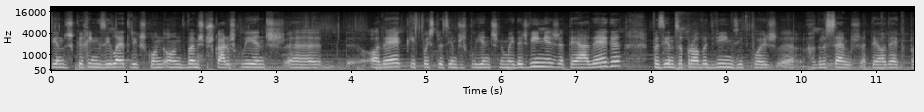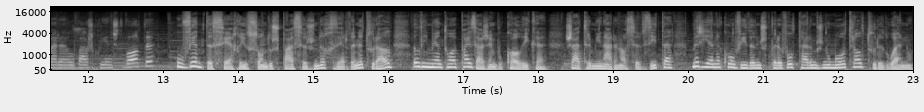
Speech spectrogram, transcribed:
temos carrinhos elétricos onde vamos buscar os clientes uh, ao deck e depois trazemos os clientes no meio das vinhas até à adega, fazemos a prova de vinhos e depois uh, regressamos até ao deck para levar os clientes de volta. O vento da serra e o som dos pássaros na reserva natural alimentam a paisagem bucólica. Já a terminar a nossa visita, Mariana convida-nos para voltarmos numa outra altura do ano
